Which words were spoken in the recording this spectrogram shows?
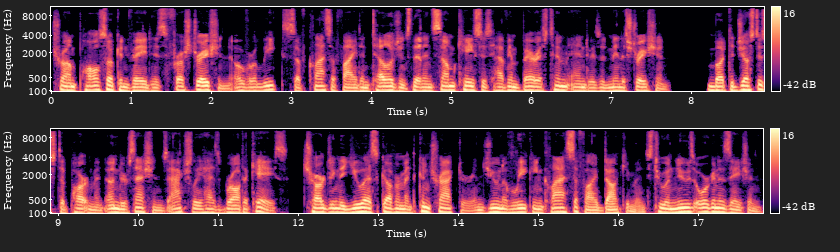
Trump also conveyed his frustration over leaks of classified intelligence that in some cases have embarrassed him and his administration. But the Justice Department under Sessions actually has brought a case, charging the U.S. government contractor in June of leaking classified documents to a news organization.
